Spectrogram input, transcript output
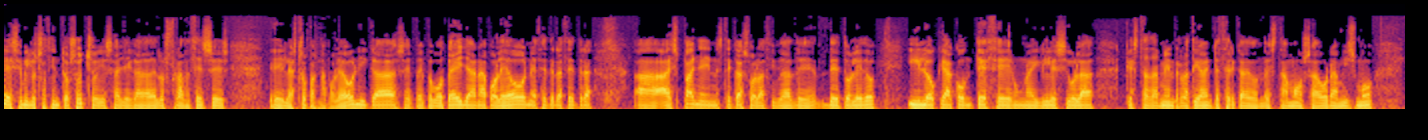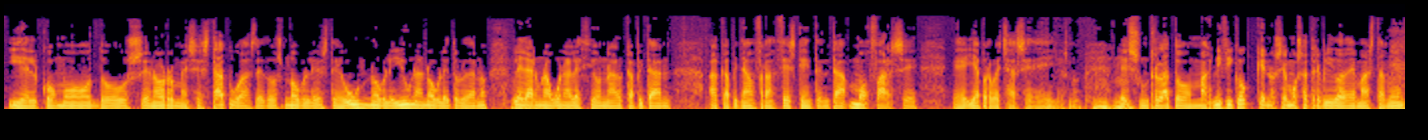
ese 1808 y esa llegada de los franceses, eh, las tropas napoleónicas, eh, Pepe Botella, Napoleón, etcétera, etcétera, a, a España y en este caso a la ciudad de, de Toledo y lo que acontece en una iglesia que está también relativamente cerca de donde estamos ahora mismo y el cómo dos enormes estatuas de dos nobles, de un noble y una noble toledano, le dan una buena lección al capitán, al capitán francés que intenta mofarse eh, y aprovecharse de ellos. Es un relato magnífico que nos hemos atrevido además también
